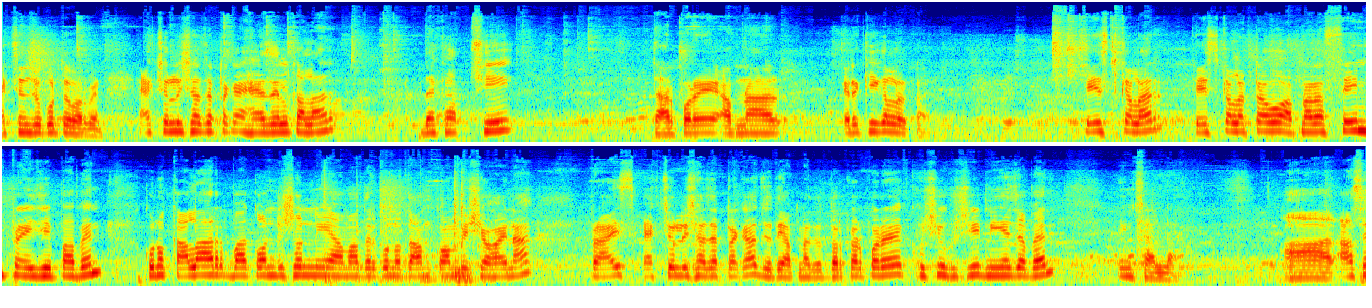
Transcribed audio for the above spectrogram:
এক্সচেঞ্জও করতে পারবেন। একচল্লিশ হাজার টাকা হ্যাজেল কালার দেখাচ্ছি। তারপরে আপনার, এটা কী কালার কায় পেস্ট কালার পেস্ট কালারটাও আপনারা সেম প্রাইজে পাবেন। কোনো কালার বা কন্ডিশন নিয়ে আমাদের কোনো দাম কম বেশি হয় না। প্রাইস একচল্লিশ হাজার টাকা। যদি আপনাদের দরকার পড়ে, খুশি খুশি নিয়ে যাবেন ইনশাল্লাহ আর আছে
